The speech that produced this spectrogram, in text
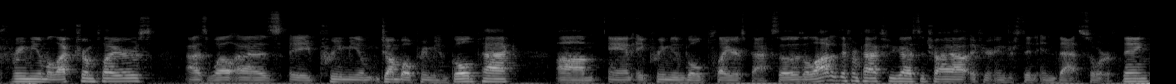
premium Electrum players as well as a premium jumbo premium gold pack um, and a premium gold players pack. So there's a lot of different packs for you guys to try out if you're interested in that sort of thing.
